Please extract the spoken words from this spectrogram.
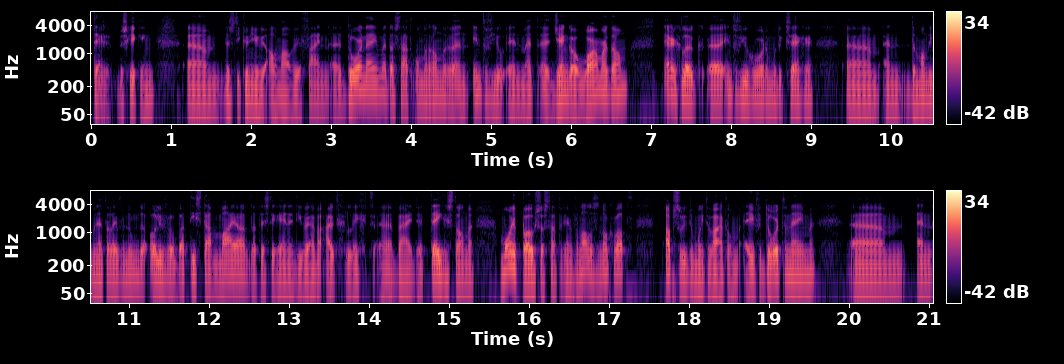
ter beschikking. Um, dus die kunnen jullie allemaal weer fijn uh, doornemen. Daar staat onder andere een interview in met uh, Django Warmerdam. Erg leuk uh, interview geworden, moet ik zeggen. Um, en de man die we net al even noemden, Oliver Batista Maier, dat is degene die we hebben uitgelicht bij de tegenstander. Mooie poster staat erin van alles en nog wat. Absoluut de moeite waard om even door te nemen. Um, en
